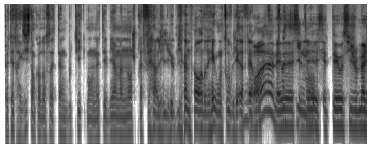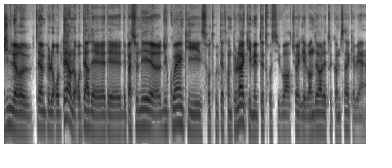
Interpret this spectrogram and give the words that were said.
peut-être existe encore dans certaines boutiques. Bon, notez bien, maintenant, je préfère les lieux bien ordrés où on trouve les références Ouais, mais facilement. c'était aussi, j'imagine, un peu le repère le repère des des des passionnés, heu, du coin qui se retrouvent peut-être un peu là, qui aimaient peut-être aussi voir, tu vois, avec les vendeurs, les trucs comme ça, qui avaient un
